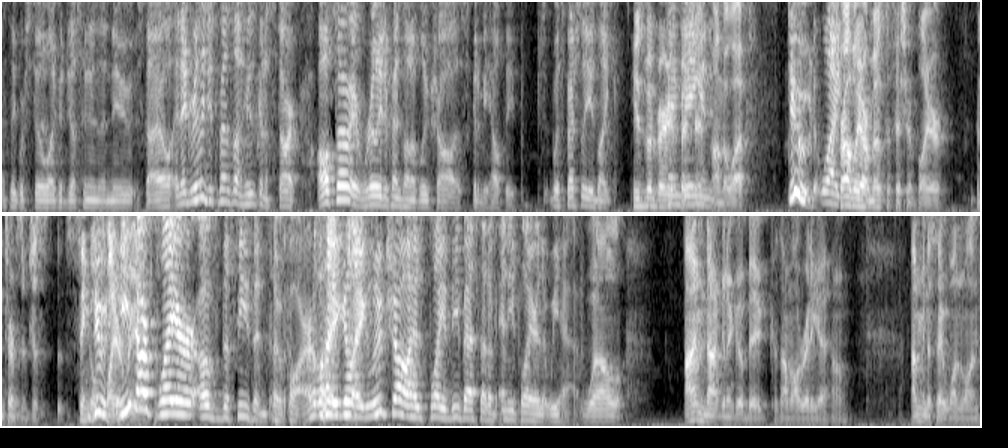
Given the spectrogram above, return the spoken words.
I think we're still like adjusting to the new style, and it really just depends on who's going to start. Also, it really depends on if Luke Shaw is going to be healthy, especially like, He's been very efficient in- on the left. dude, like, Probably our most efficient player in terms of just single dude, player. he's our player of the season so far. like, like Luke Shaw has played the best out of any player that we have. Well, I'm not gonna go big because I'm already at home. I'm gonna say one-one.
